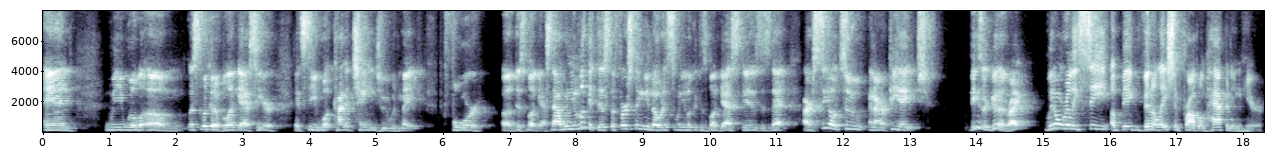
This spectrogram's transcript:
and we will um, let's look at a blood gas here and see what kind of change we would make for uh, this blood gas. Now, when you look at this, the first thing you notice when you look at this blood gas is is that our CO2 and our pH these are good, right? We don't really see a big ventilation problem happening here.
